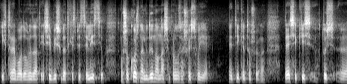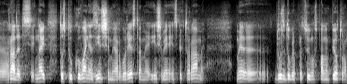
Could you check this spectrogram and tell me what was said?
Їх треба доглядати. І чим більше буде таких спеціалістів, тому що кожна людина в наше приносить щось своє. Не тільки те, що десь якийсь хтось е, радитися. І навіть то спілкування з іншими арбористами, іншими інспекторами. Ми е, дуже добре працюємо з паном Пьотром,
